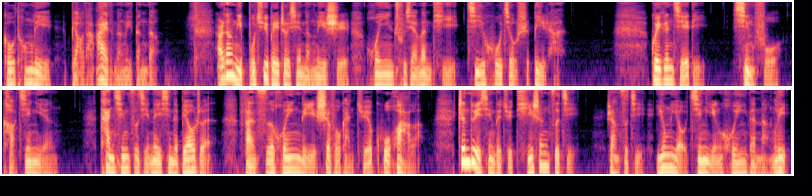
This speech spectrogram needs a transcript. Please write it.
沟通力、表达爱的能力等等。而当你不具备这些能力时，婚姻出现问题几乎就是必然。归根结底，幸福靠经营，看清自己内心的标准，反思婚姻里是否感觉固化了，针对性的去提升自己，让自己拥有经营婚姻的能力，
